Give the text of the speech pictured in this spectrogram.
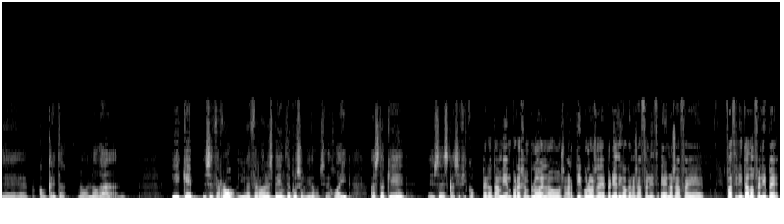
eh, concreta, no, no da. Y que se cerró y una vez cerrado el expediente, pues se olvidó, se dejó ahí hasta que eh, se desclasificó. Pero también, por ejemplo, en los artículos de periódico que nos ha, eh, facilitado Felipe,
